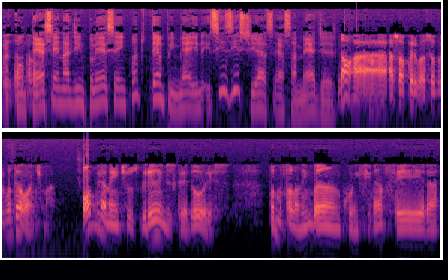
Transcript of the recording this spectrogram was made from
Exatamente. Acontece a inadimplência em quanto tempo em média? E se existe essa, essa média? Não, a, a, sua, a sua pergunta é ótima. Obviamente, os grandes credores, estamos falando em banco, em financeira,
